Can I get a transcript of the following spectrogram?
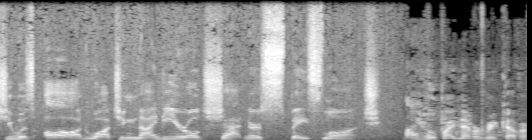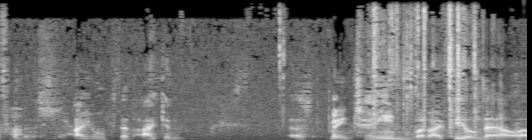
she was awed watching 90 year old Shatner's space launch. I hope I never recover from this. I hope that I can uh, maintain what I feel now.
